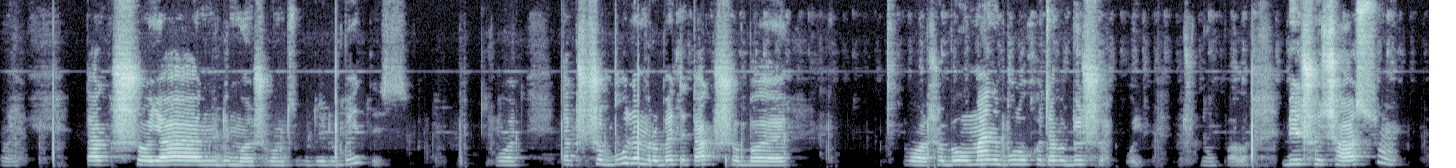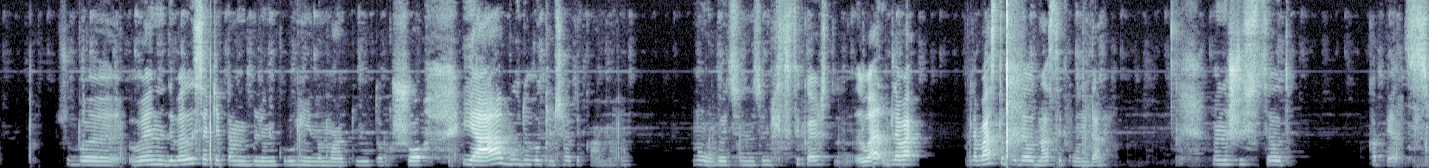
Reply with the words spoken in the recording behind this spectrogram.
Ой. Так що я не думаю, що вам це буде любитись. От. Так що будемо робити так, щоб. О, щоб у мене було хоча б більше. Ой, не упала. Більше часу. Щоб ви не дивилися, як там, блін, круги наматую. Так що я буду виключати камеру. Ну, ви це не замітите, кажете. Для для вас це буде одна секунда. У мене щось це от капець.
